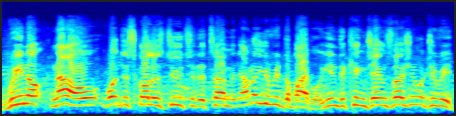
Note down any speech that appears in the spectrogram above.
We know now what do scholars do to determine. I know you read the Bible. You need the King James version. What do you read?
